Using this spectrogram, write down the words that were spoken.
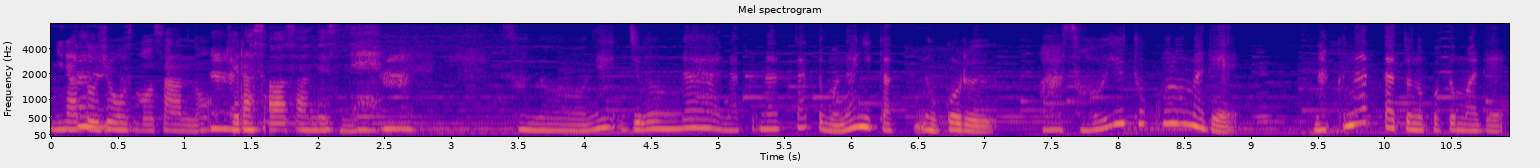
港醸造さんのはい寺澤さんですね。はいそのね自分が亡くなった後も何か残るあそういうところまで亡くなった後のことまで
